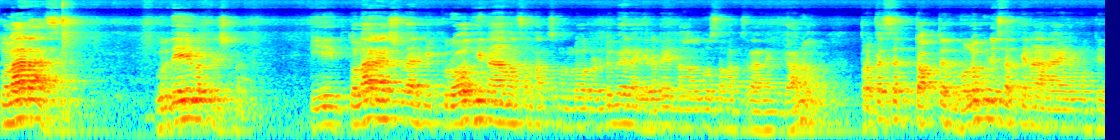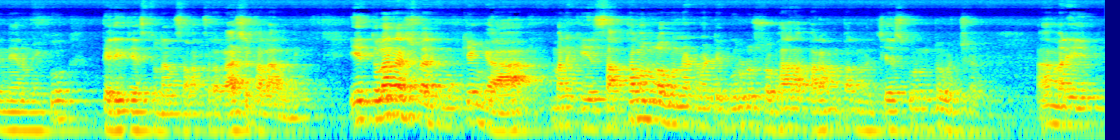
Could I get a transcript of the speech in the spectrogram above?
తులారాశి. గురుదేవ కృష్ణ. ఈ తులారాశి వారికి క్రోధి నామ సంవత్సరంలో రెండు వేల ఇరవై నాలుగో సంవత్సరానికి గాను ప్రొఫెసర్ డాక్టర్ ములగుడి సత్యనారాయణమూర్తిని నేను మీకు తెలియజేస్తున్నాను సంవత్సర రాశి ఫలాలని. ఈ తులారాశి వారికి ముఖ్యంగా మనకి సప్తమంలో ఉన్నటువంటి గురుడు శుభాల పరంపరను చేసుకుంటూ వచ్చాడు. మరి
